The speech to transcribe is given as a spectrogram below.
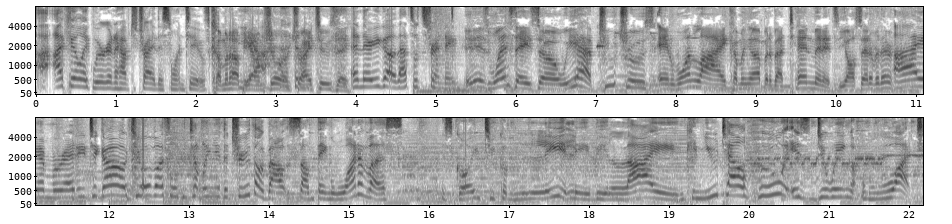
I feel like we're gonna have to try this one too. It's coming up, yeah, I'm sure. Try Tuesday. and there you go. That's what's trending. It is Wednesday, so we have two truths and one lie coming up in about 10 minutes. You all set over there? I am ready to go. Two of us will be telling you the truth about something. One of us is going to completely be lying. Can you tell who is doing what?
